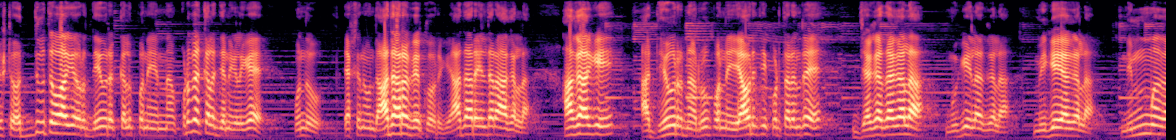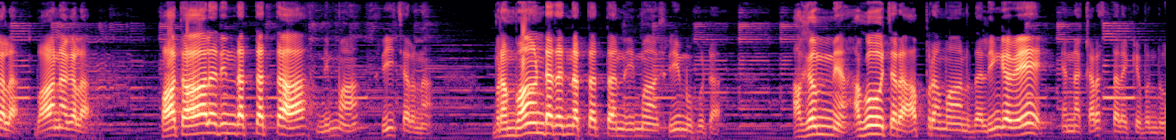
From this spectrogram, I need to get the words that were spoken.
ಎಷ್ಟು ಅದ್ಭುತವಾಗಿ ಅವರು ದೇವರ ಕಲ್ಪನೆಯನ್ನು ಕೊಡಬೇಕಲ್ಲ ಜನಗಳಿಗೆ. ಒಂದು, ಯಾಕಂದರೆ ಒಂದು ಆಧಾರ ಬೇಕು ಅವರಿಗೆ. ಆಧಾರ ಇಲ್ದಾರ ಆಗಲ್ಲ. ಹಾಗಾಗಿ ಆ ದೇವರನ್ನ, ರೂಪನ್ನು ಯಾವ ರೀತಿ ಕೊಡ್ತಾರೆ ಅಂದರೆ ಜಗದಗಲ ಮುಗಿಲಗಲ ಮಿಗೆಯಗಲ ನಿಮ್ಮಗಲ ಬಾನಗಲ ಪಾತಾಳದಿಂದತ್ತತ್ತ ನಿಮ್ಮ ಶ್ರೀಚರಣ. ಬ್ರಹ್ಮಾಂಡದಿಂದತ್ತತ್ತ ನಿಮ್ಮ ಶ್ರೀಮುಕುಟ, ಅಗಮ್ಯ ಅಗೋಚರ ಅಪ್ರಮಾಣದ ಲಿಂಗವೇ ಎನ್ನ ಕರಸ್ಥಳಕ್ಕೆ ಬಂದು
